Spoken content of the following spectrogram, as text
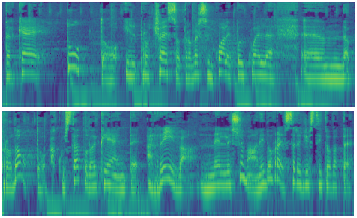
perché tutto il processo attraverso il quale poi quel ehm, prodotto acquistato dal cliente arriva nelle sue mani dovrà essere gestito da te.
